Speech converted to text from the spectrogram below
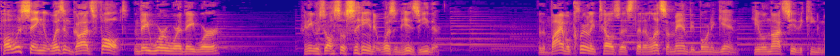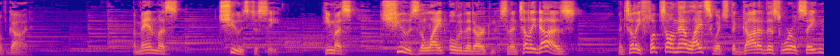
Paul was saying it wasn't God's fault they were where they were, and he was also saying it wasn't his either. For the Bible clearly tells us that unless a man be born again, he will not see the kingdom of God. A man must choose to see. He must choose the light over the darkness. And until he does, until he flips on that light switch, the God of this world, Satan,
